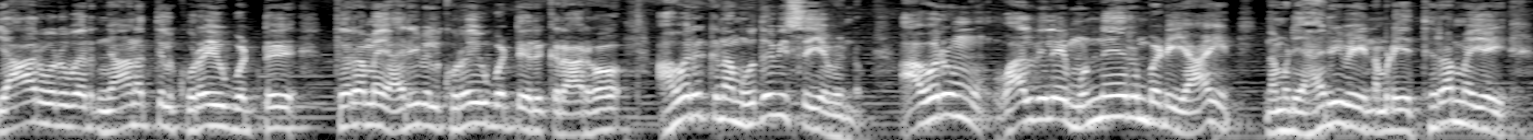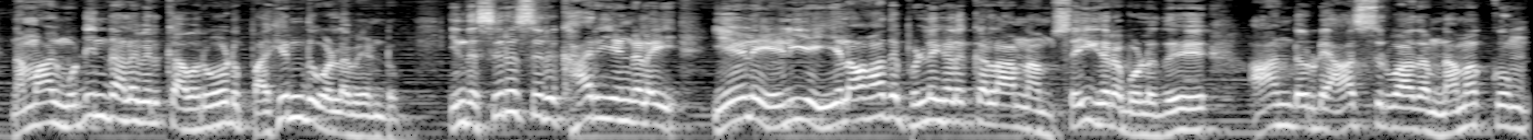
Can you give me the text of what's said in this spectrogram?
யார் ஒருவர் ஞானத்தில் குறைவுபட்டு திறமை அறிவில் குறைவுபட்டு இருக்கிறாரோ அவருக்கு நாம் உதவி செய்ய வேண்டும். அவரும் வாழ்விலே முன்னேறும்படியாய் நம்முடைய அறிவை நம்முடைய திறமையை நம்மால் முடிந்த அளவிற்கு அவரோடு பகிர்ந்து கொள்ள வேண்டும். இந்த சிறு சிறு காரியங்களை ஏழை எளிய இயலாத பிள்ளைகளுக்கெல்லாம் நாம் செய்கிற பொழுது ஆண்டவருடைய ஆசிர்வாதம் நமக்கும்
